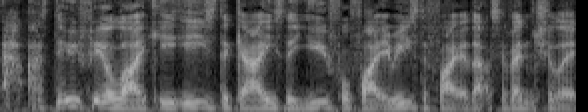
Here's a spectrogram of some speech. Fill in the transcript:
I do feel like he, he's the guy, he's the youthful fighter, he's the fighter that's eventually,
